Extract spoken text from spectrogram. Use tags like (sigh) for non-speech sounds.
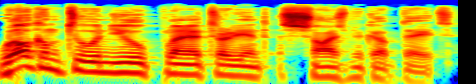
Welcome to a new planetary and seismic update.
